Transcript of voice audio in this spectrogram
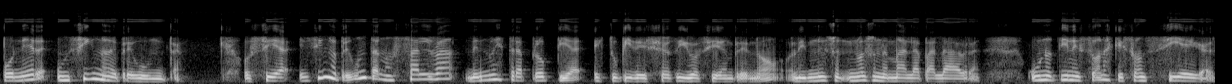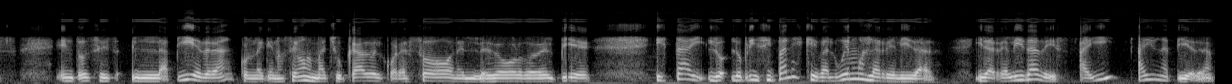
poner un signo de pregunta. O sea, el signo de pregunta nos salva de nuestra propia estupidez, yo digo siempre, ¿no? No es, una mala palabra. Uno tiene zonas que son ciegas. Entonces, la piedra con la que nos hemos machucado el corazón, el gordo del pie, está ahí. Lo, lo principal es que evaluemos la realidad. Y la realidad es, ahí hay una piedra.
